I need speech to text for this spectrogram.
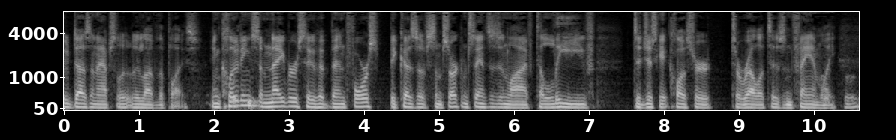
who doesn't absolutely love the place, including some neighbors who have been forced because of some circumstances in life to leave to just get closer to relatives and family. Mm-hmm.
